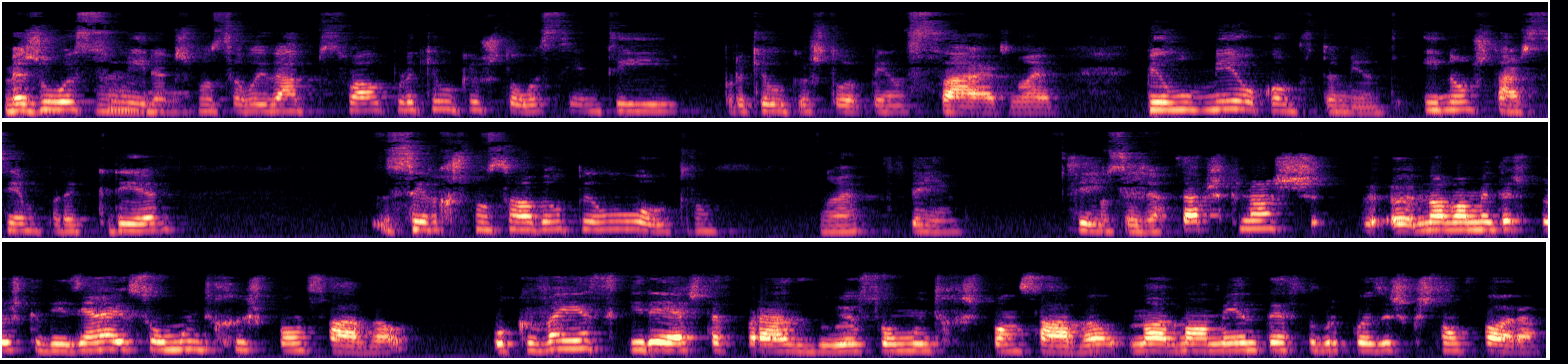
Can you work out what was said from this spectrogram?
Mas o assumir uhum. a responsabilidade pessoal por aquilo que eu estou a sentir, por aquilo que eu estou a pensar, não é? Pelo meu comportamento e não estar sempre a querer ser responsável pelo outro, não é? Sim. Sim. Ou seja, sabes que nós eh, normalmente as pessoas que dizem ah, eu sou muito responsável, o que vem a seguir é esta frase do eu sou muito responsável, normalmente é sobre coisas que estão fora.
